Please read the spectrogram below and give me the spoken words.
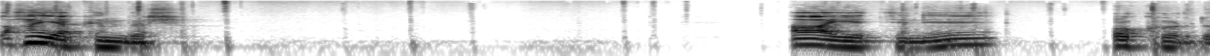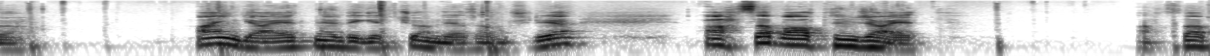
daha yakındır. Ayetini okurdu. Hangi ayet nerede geçiyor onu da yazalım şuraya. Ahzab 6. ayet. Ahzab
